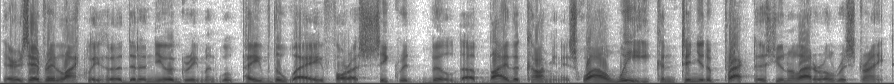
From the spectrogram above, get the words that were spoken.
there is every likelihood that a new agreement will pave the way for a secret buildup by the communists while we continue to practice unilateral restraint.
